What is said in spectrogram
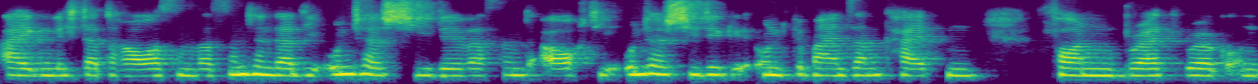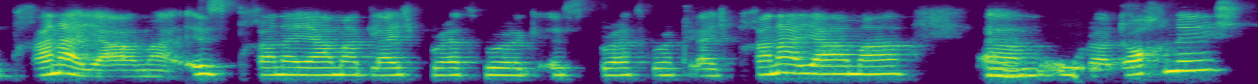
eigentlich da draußen? Was sind denn da die Unterschiede? Was sind auch die Unterschiede und Gemeinsamkeiten von Breathwork und Pranayama? Ist Pranayama gleich Breathwork? Ist Breathwork gleich Pranayama ähm, mhm. oder doch nicht?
